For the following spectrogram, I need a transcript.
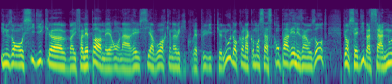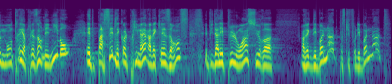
ils nous ont aussi dit qu'il ben, ne fallait pas, mais on a réussi à voir qu'il y en avait qui couraient plus vite que nous, donc on a commencé à se comparer les uns aux autres, puis on s'est dit, ben, c'est à nous de montrer à présent les niveaux et de passer de l'école primaire avec aisance, et puis d'aller plus loin sur, euh, avec des bonnes notes, parce qu'il faut des bonnes notes.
